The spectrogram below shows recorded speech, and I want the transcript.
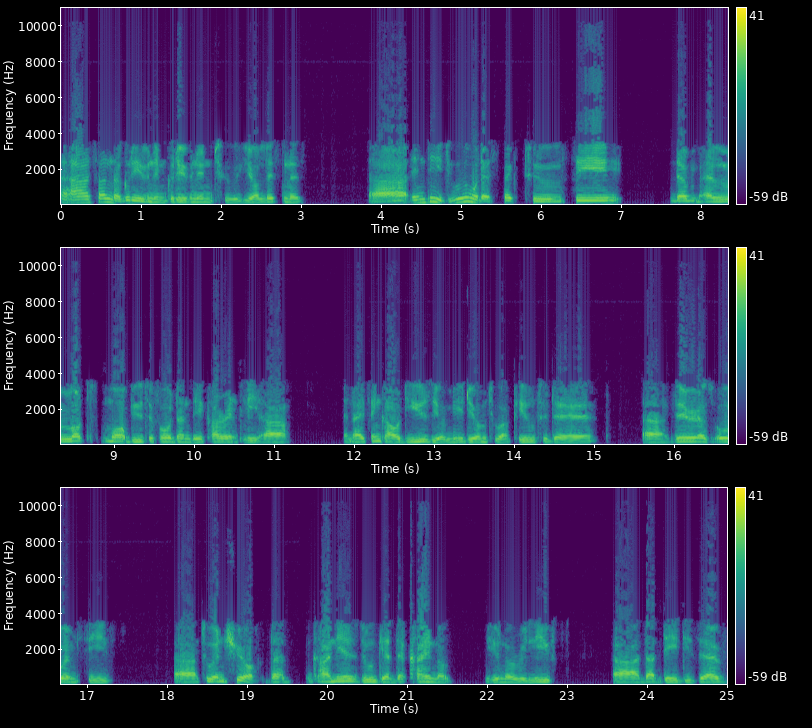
Uh, Sanda, good evening. Good evening to your listeners. Uh, indeed, we would expect to see them a lot more beautiful than they currently are and I think I would use your medium to appeal to the uh, various OMCs uh, to ensure that Ghanaians do get the kind of, you know, relief uh, that they deserve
